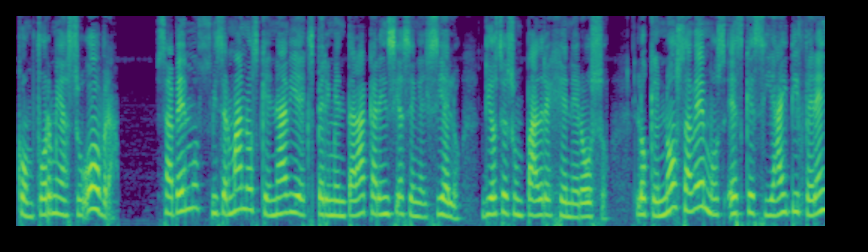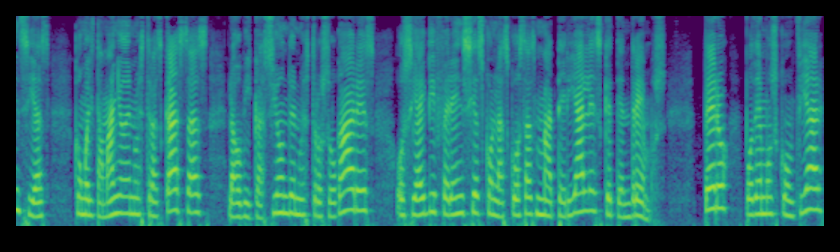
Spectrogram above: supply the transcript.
conforme a su obra. Sabemos, mis hermanos, que nadie experimentará carencias en el cielo. Dios es un Padre generoso. Lo que no sabemos es que si hay diferencias como el tamaño de nuestras casas, la ubicación de nuestros hogares, o si hay diferencias con las cosas materiales que tendremos pero podemos confiar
